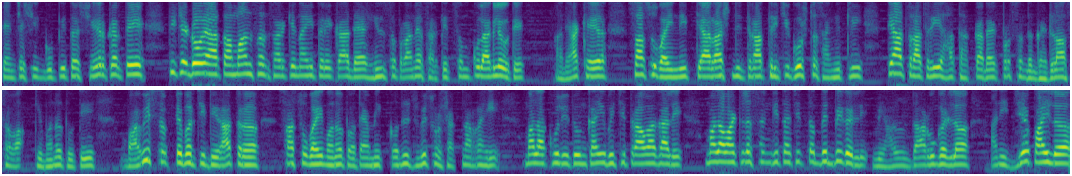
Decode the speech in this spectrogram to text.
त्यांच्याशी गुपित शेअर करते. तिचे डोळे आता माणसांसारखे नाही तर एखाद्या हिंस प्राण्यासारखे चमकू लागले होते. आणि अखेर सासूबाईंनी त्या रात्री रात्रीची गोष्ट सांगितली. त्याच रात्री हा धक्कादायक प्रसंग घडला असावा ती म्हणत होती बावीस सप्टेंबरची ती रात्र सासूबाई म्हणत होत्या मी कधीच विसरू शकणार नाही. मला खोलीतून काही विचित्र आवाज आले. मला वाटलं संगीताची तब्येत बिघडली. मी हळू दार उघडलं आणि जे पाहिलं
